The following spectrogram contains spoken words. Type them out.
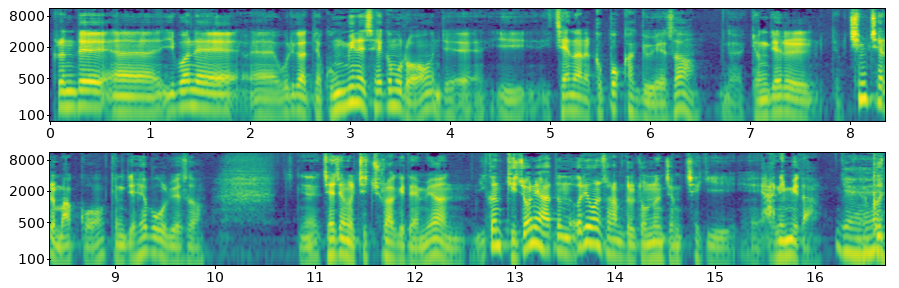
그런데 이번에 우리가 국민의 세금으로 이제 이 재난을 극복하기 위해서 네, 경제를 침체를 막고 경제 회복을 위해서 재정을 지출하게 되면 이건 기존에 하던 어려운 사람들을 돕는 정책이 아닙니다. 예. 그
